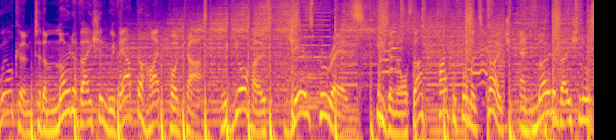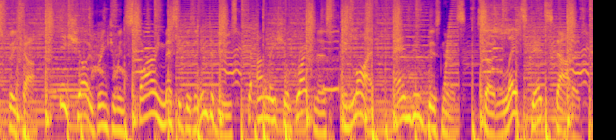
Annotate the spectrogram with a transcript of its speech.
Welcome to the Motivation Without the Hype podcast with your host, Jez Perez. He's an author, high performance coach, and motivational speaker. This show brings you inspiring messages and interviews to unleash your greatness in life and in business. So let's get started.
